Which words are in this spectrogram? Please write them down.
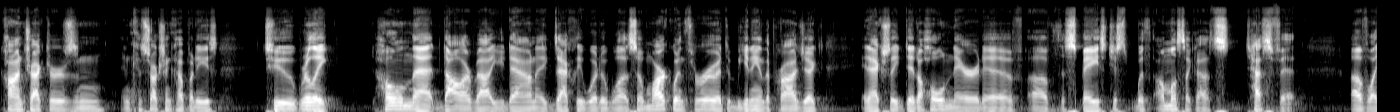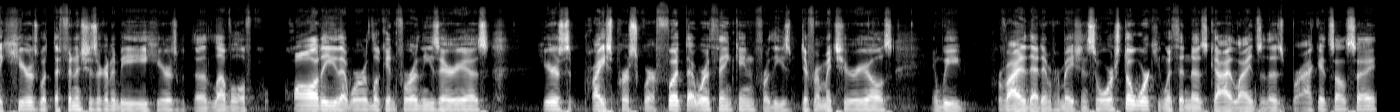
contractors and, and construction companies to really hone that dollar value down exactly what it was. So Mark went through at the beginning of the project – and actually did a whole narrative of the space just with almost like a test fit of like here's what the finishes are going to be here's what the level of quality that we're looking for in these areas here's the price per square foot that we're thinking for these different materials and we provided that information so we're still working within those guidelines or those brackets i'll say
